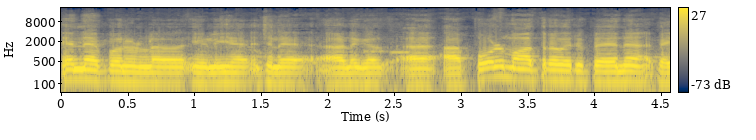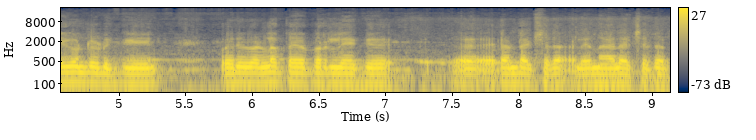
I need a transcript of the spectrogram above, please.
എന്നെ പോലുള്ള എളിയ ചില ആളുകൾ അപ്പോൾ മാത്രം ഒരു പേന കൈകൊണ്ടെടുക്കുകയും ഒരു വെള്ള പേപ്പറിലേക്ക് രണ്ടക്ഷരം അല്ലെങ്കിൽ നാലക്ഷരം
